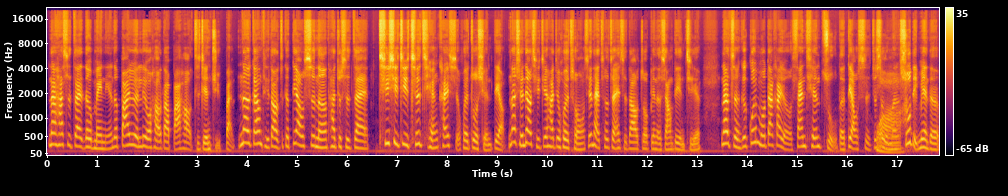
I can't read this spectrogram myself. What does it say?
那它是在这个每年的八月六号到八号之间举办。那刚提到这个吊饰呢，它就是在七夕祭之前开始会做悬吊。那悬吊期间，它就会从仙台车站一直到周边的商店街。那整个规模大概有三千组的吊饰，就是我们书里面的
